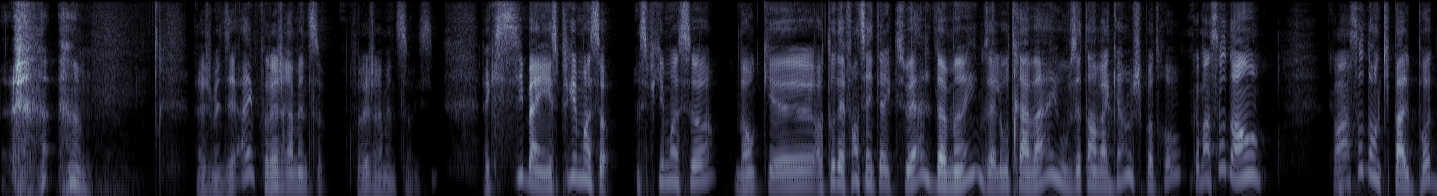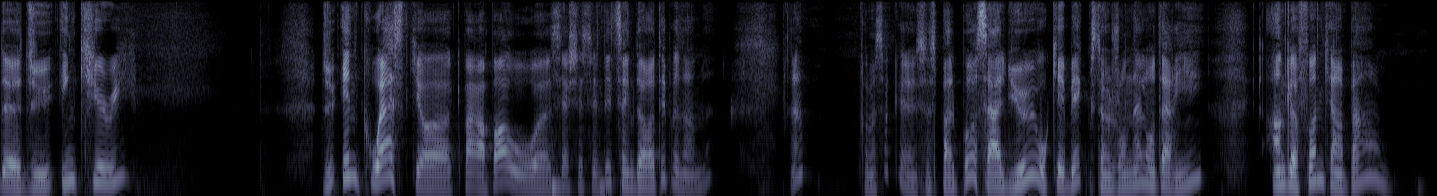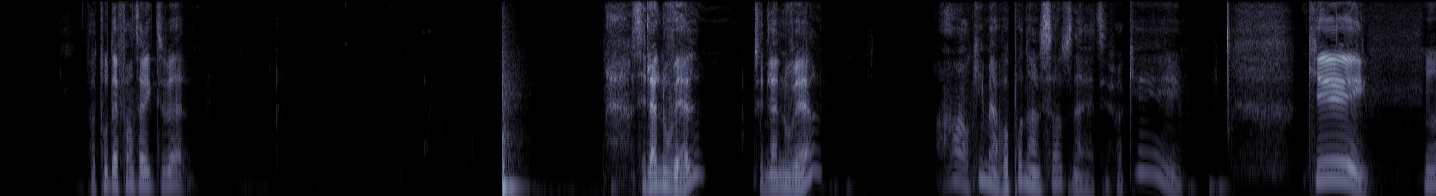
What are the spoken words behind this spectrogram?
Là, je me disais, il faudrait que je ramène ça. faudrait que je ramène ça ici. Fait qu'ici, ben, expliquez-moi ça. Expliquez-moi ça. Donc, euh, autodéfense intellectuelle, demain, vous allez au travail ou vous êtes en vacances, je ne sais pas trop. Comment ça donc? Comment ça donc, il ne parle pas de, du inquiry? Du inquest qui a, par rapport au euh, CHSLD de Sainte-Dorothée présentement? Hein? Comment ça que ça se parle pas? Ça a lieu au Québec, c'est un journal ontarien, anglophone qui en parle. Autodéfense intellectuelle. C'est de la nouvelle. C'est de la nouvelle. Ah, OK, mais elle va pas dans le sens du narratif. OK. OK. Hmm.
